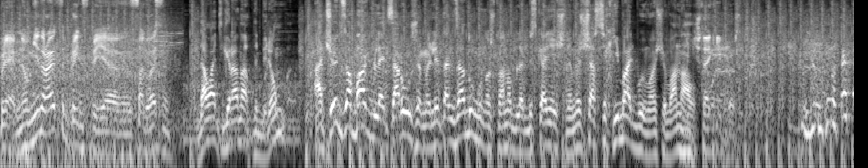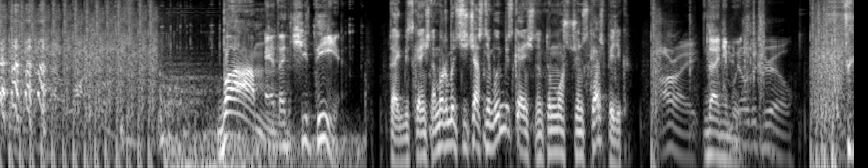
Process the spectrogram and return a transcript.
Бля, ну мне нравится, в принципе, я согласен. Давайте гранат наберем. А что это за баг, блядь, с оружием? Или так задумано, что оно, блядь, бесконечное? Мы сейчас всех ебать будем вообще в анал. Читаки просто. Бам! Это читы. Так, бесконечно. Может быть, сейчас не будет бесконечно? Ты, может, что-нибудь скажешь, Педик? Да, не будет.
